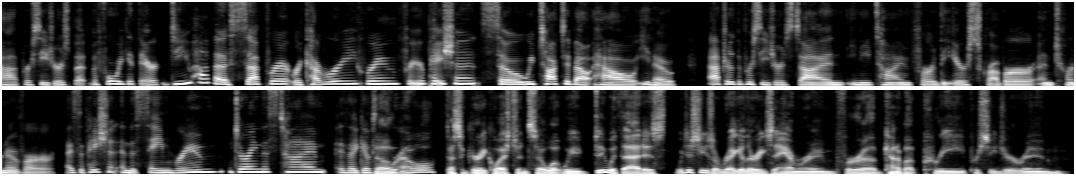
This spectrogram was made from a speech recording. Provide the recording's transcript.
uh, procedures, but before we get there, do you have a separate recovery room for your patients? So we talked about how, you know, after the procedure is done, you need time for the ear scrubber and turnover. Is the patient in the same room during this time as they go no, through? That's a great question. So what we do with that is we just use a regular exam room for a kind of a pre-procedure room.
